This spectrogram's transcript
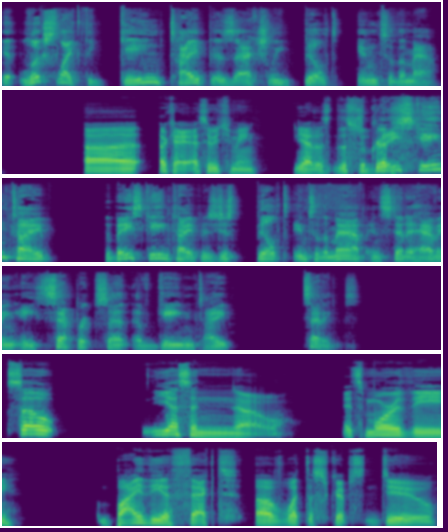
it looks like the game type is actually built into the map. Uh, okay, I see what you mean. Yeah, the the, scripts... the base game type, the base game type is just built into the map instead of having a separate set of game type settings. So, yes and no. It's more the by the effect of what the scripts do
